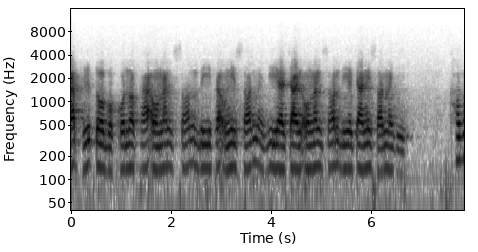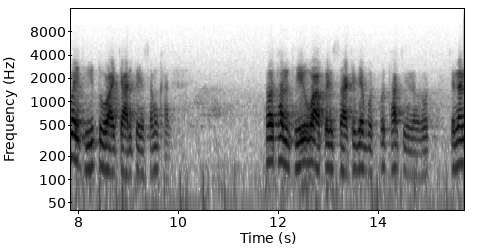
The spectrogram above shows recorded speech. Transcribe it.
นับถือตัวบุคคลว่าพระองค์นั้นสอนดี พระองค์นี้สอนไม่ดี อาจารย์องค์นั้นสอนดีอาจารย์นี้สอนไม่ดี เขาไม่ถือตัวอาจารย์เป็นสำคัญ เพราะท่านถือว่าเป็นสากยบุตรพุทธจินรสฉะนั้น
